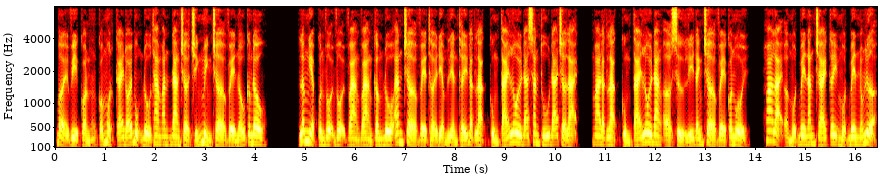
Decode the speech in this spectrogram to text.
bởi vì còn có một cái đói bụng đồ tham ăn đang chờ chính mình trở về nấu cơm đâu. Lâm Nghiệp quần vội vội vàng vàng cầm đồ ăn trở về thời điểm liền thấy Đặc Lạc cùng tái lôi đã săn thú đã trở lại, mà Đặc Lạc cùng tái lôi đang ở xử lý đánh trở về con ngồi, hoa lại ở một bên ăn trái cây một bên nhóm lửa.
